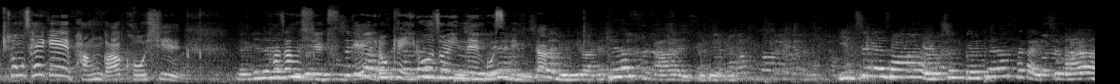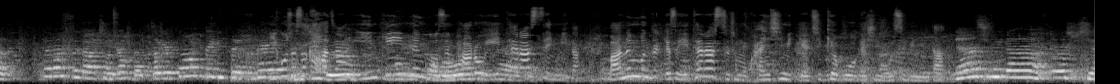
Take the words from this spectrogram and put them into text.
총 3개의 방과 거실, 화장실 두 개 이렇게 이루어져 있는 모습입니다. 유일하게 테라스가 있으세요. 2층에서 5층도 테라스가 있지만 테라스가 전용 면적에 포함되기 때문에 이곳에서 가장 인기 있는 곳은 바로 이 테라스입니다. 많은 분들께서 이 테라스를 정말 관심 있게 지켜보고 계신 모습입니다. 안녕하십니까. 어서 오십시오.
